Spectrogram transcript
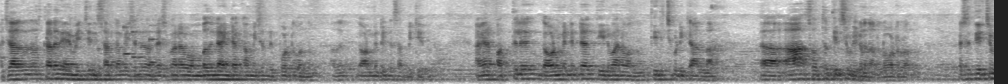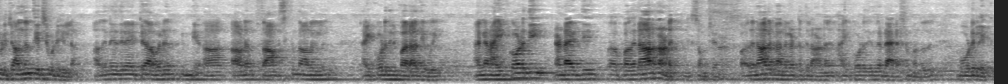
അച്യുതാനന്ദ സർക്കാർ നിയമിച്ച് നിസാർ കമ്മീഷന്റെ നിർദ്ദേശപ്രകാരം ഒമ്പതിൽ അതിന്റെ കമ്മീഷൻ റിപ്പോർട്ട് വന്നു. അത് ഗവൺമെന്റിന് സബ്മിറ്റ് ചെയ്തു. അങ്ങനെ പത്തിൽ ഗവൺമെന്റിന്റെ തീരുമാനം വന്നു. തിരിച്ചു പിടിക്കാനുള്ള ആ, സ്വത്ത് തിരിച്ചു പിടിക്കണമെന്നുള്ള ഓർഡർ വന്നു. പക്ഷെ തിരിച്ചു പിടിച്ചു. അന്ന് തിരിച്ചു പിടിച്ചില്ല. അതിനെതിരായിട്ട് അവർ അവിടെ താമസിക്കുന്ന ആളുകൾ ഹൈക്കോടതിയിൽ പരാതി പോയി. അങ്ങനെ ഹൈക്കോടതി രണ്ടായിരത്തി പതിനാറിനാണ് എനിക്ക് സംശയം. പതിനാറ് കാലഘട്ടത്തിലാണ് ഹൈക്കോടതിയിൽ നിന്ന് ഡയറക്ഷൻ വന്നത് ബോർഡിലേക്ക്.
